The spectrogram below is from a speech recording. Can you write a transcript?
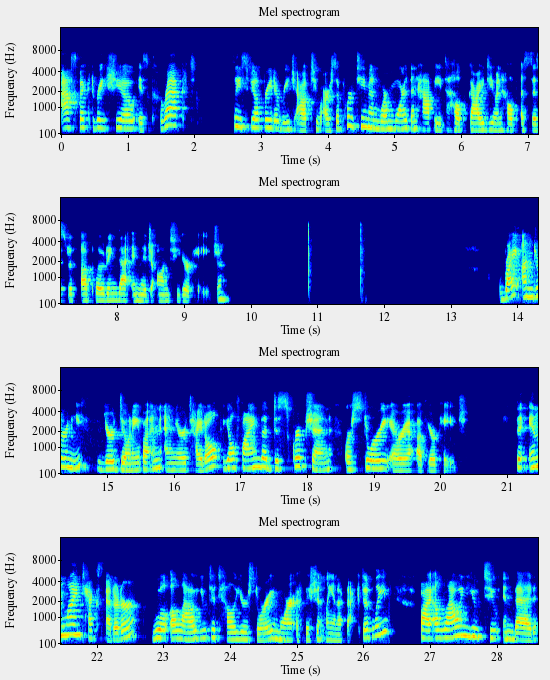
aspect ratio is correct, please feel free to reach out to our support team and we're more than happy to help guide you and help assist with uploading that image onto your page. Right underneath your donate button and your title, you'll find the description or story area of your page. The inline text editor will allow you to tell your story more efficiently and effectively by allowing you to embed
